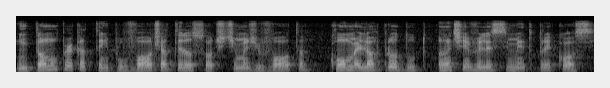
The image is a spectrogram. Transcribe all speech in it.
Então não perca tempo, volte a ter a sua autoestima de volta com o melhor produto anti-envelhecimento precoce.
